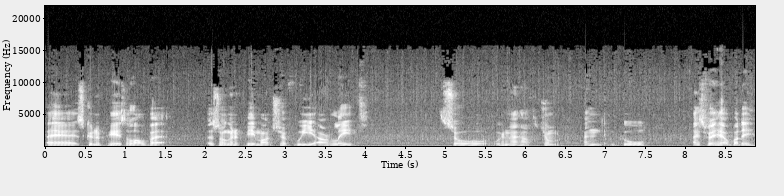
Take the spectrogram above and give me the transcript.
Uh, it's going to pay us a little bit. But it's not going to pay much if we are late. So we're going to have to jump and go. Thanks for your help, buddy.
